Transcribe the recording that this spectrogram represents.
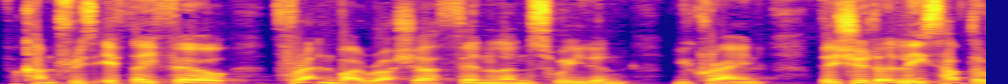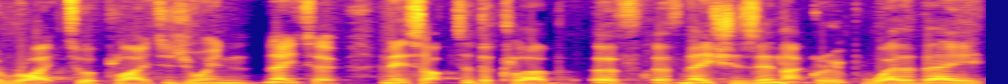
for countries if they feel threatened by Russia, Finland, Sweden, Ukraine. They should at least have the right to apply to join NATO, and it's up to the club of, of nations in that group whether they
